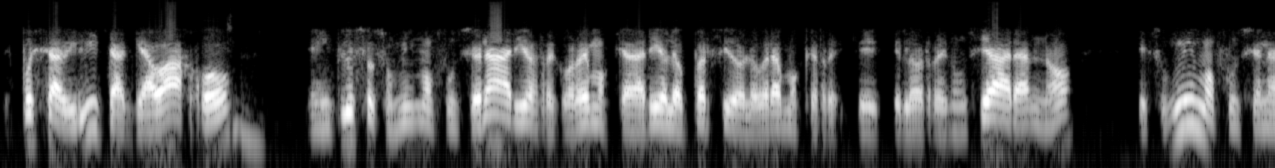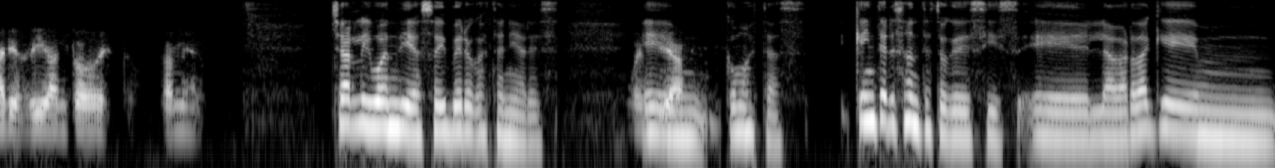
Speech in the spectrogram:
después se habilita que abajo, e incluso sus mismos funcionarios, recordemos que a Darío Lo Pérfido logramos que, que, lo renunciaran, ¿no? Que sus mismos funcionarios digan todo esto también. Charlie, buen día, soy Vero Castañares. Buen día. Em, ¿Cómo estás? Qué interesante esto que decís. Eh, la verdad que mm,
